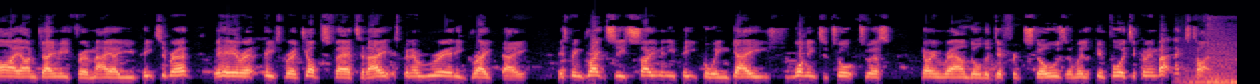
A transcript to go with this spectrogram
Hi, I'm Jamie from ARU Peterborough. We're here at Peterborough Jobs Fair today. It's been a really great day. It's been great to see so many people engaged, wanting to talk to us, going around all the different stalls, and we're looking forward to coming back next time.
